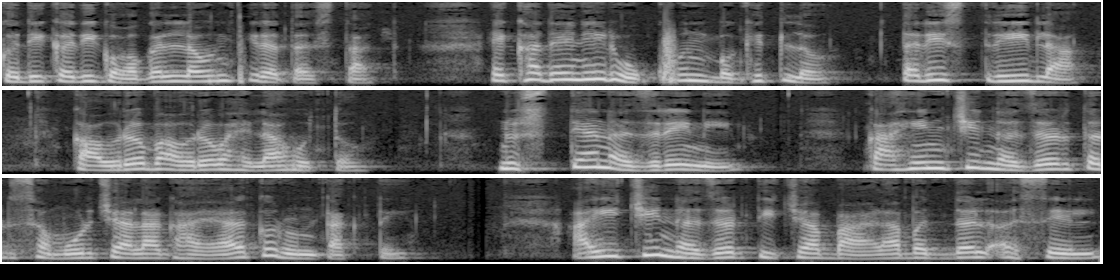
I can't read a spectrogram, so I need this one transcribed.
कधी कधी गॉगल लावून फिरत असतात. एखाद्याने रोखून बघितलं तरी स्त्रीला कावरं बावरं व्हायला होतं. नुसत्या नजरेने काहींची नजर तर समोरच्याला घायाळ करून टाकते. आईची नजर तिच्या बाळाबद्दल असेल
